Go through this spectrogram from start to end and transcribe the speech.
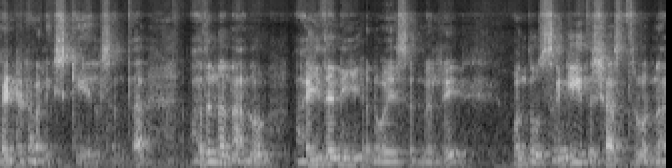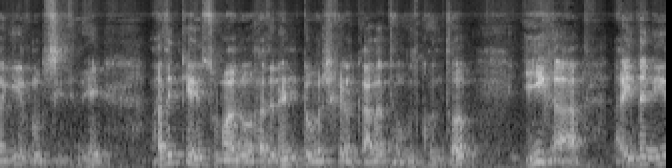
pentatonic scales ಅಂತ. ಅದನ್ನು ನಾನು ಐದನೇ ಅನ್ನುವ ಹೆಸರಿನಲ್ಲಿ ಒಂದು ಸಂಗೀತ ಶಾಸ್ತ್ರವನ್ನಾಗಿ ರೂಪಿಸಿದ್ದೀನಿ. ಅದಕ್ಕೆ ಸುಮಾರು ಹದಿನೆಂಟು ವರ್ಷಗಳ ಕಾಲ ತೆಗೆದುಕೊಂತು. ಈಗ ಐದನೇ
